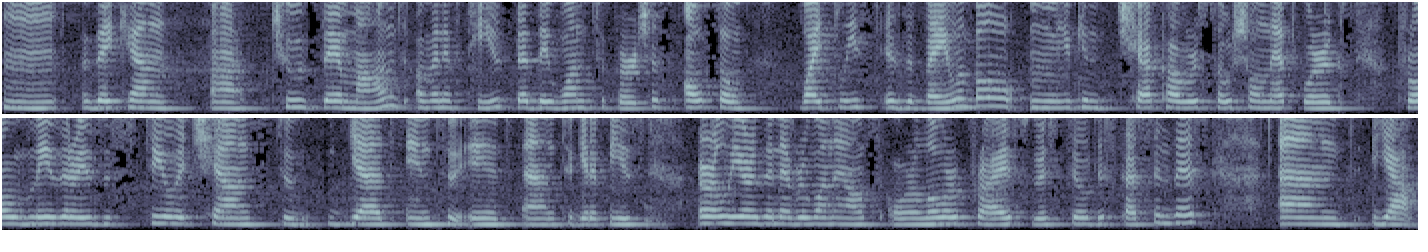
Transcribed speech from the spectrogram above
um, they can uh, choose the amount of nfts that they want to purchase. Also whitelist is available. Um, you can check our social networks. Probably there is still a chance to get into it and to get a piece earlier than everyone else or a lower price. We're still discussing this and yeah,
